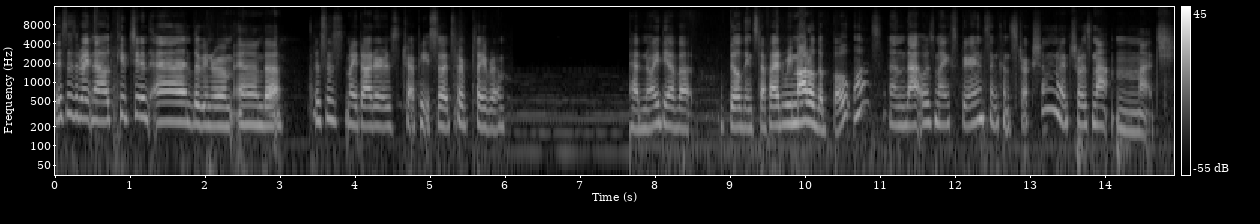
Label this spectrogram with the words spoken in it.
this is right now kitchen and living room, and uh, this is my daughter's trapeze, so it's her playroom. I had no idea about building stuff. I had remodeled a boat once, and that was my experience in construction, which was not much.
